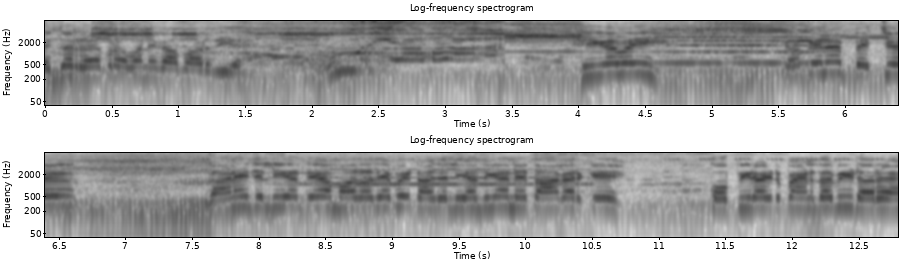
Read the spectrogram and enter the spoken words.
ਇੱਧਰ ਰਹਿ ਭਰਾਵਾ ਨਿਗਾਹ ਪਾੜਦੀ ਹੈ ਠੀਕ ਹੈ ਬਾਈ। ਕਿਉਂਕਿ ਨਾ ਵਿੱਚ ਗਾਣੇ ਚੱਲੀ ਜਾਂਦੇ ਆ, ਮਾਤਾ ਦੀਆਂ ਭੇਟਾਂ ਚੱਲੀ ਜਾਂਦੀਆਂ ਨੇ, ਤਾਂ ਕਰਕੇ ਕਾਪੀਰਾਈਟ ਪੈਣ ਦਾ ਵੀ ਡਰ ਹੈ।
